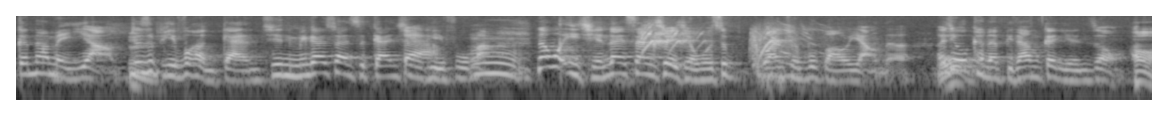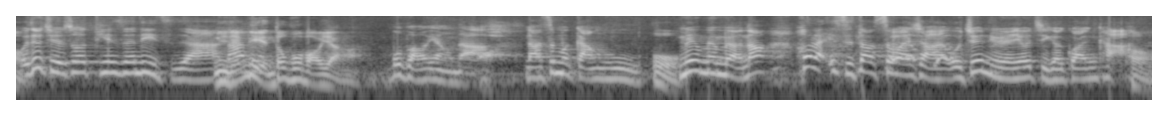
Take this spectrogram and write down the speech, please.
跟他们一样，就是皮肤很干。其实你们应该算是干性皮肤嘛。那我以前在三十岁前，我是完全不保养的，而且我可能比他们更严重。哦我就觉得说天生丽质啊，你连脸都不保养啊？不保养的啊，哪这么刚污？哦没有没有没有。然后后来一直到生完小孩，我觉得女人有几个关卡哦，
